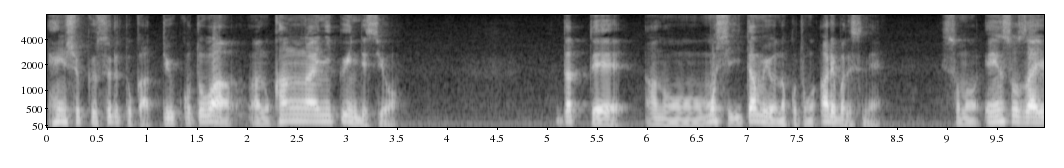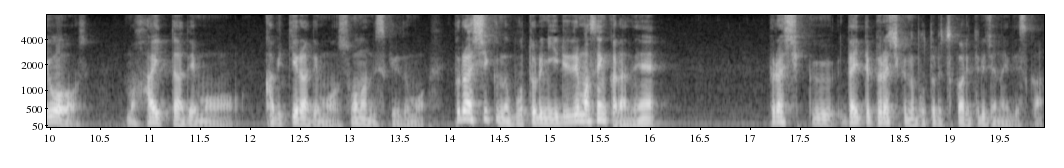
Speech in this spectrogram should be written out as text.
変色するとかっていうことはあの考えにくいんですよ。だってあのもし傷むようなことがあればですねその塩素剤を、まあ、ハイターでもカビキラーでもそうなんですけれどもプラスチックのボトルに入れれませんからねプラスチック大体プラスチックのボトル使われてるじゃないですか。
